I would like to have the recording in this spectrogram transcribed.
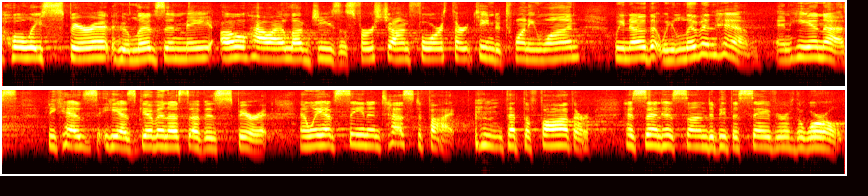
Holy Spirit who lives in me. Oh, how I love Jesus. 1 John 4 13 to 21. We know that we live in him and he in us because he has given us of his spirit. And we have seen and testified that the Father has sent his Son to be the Savior of the world.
